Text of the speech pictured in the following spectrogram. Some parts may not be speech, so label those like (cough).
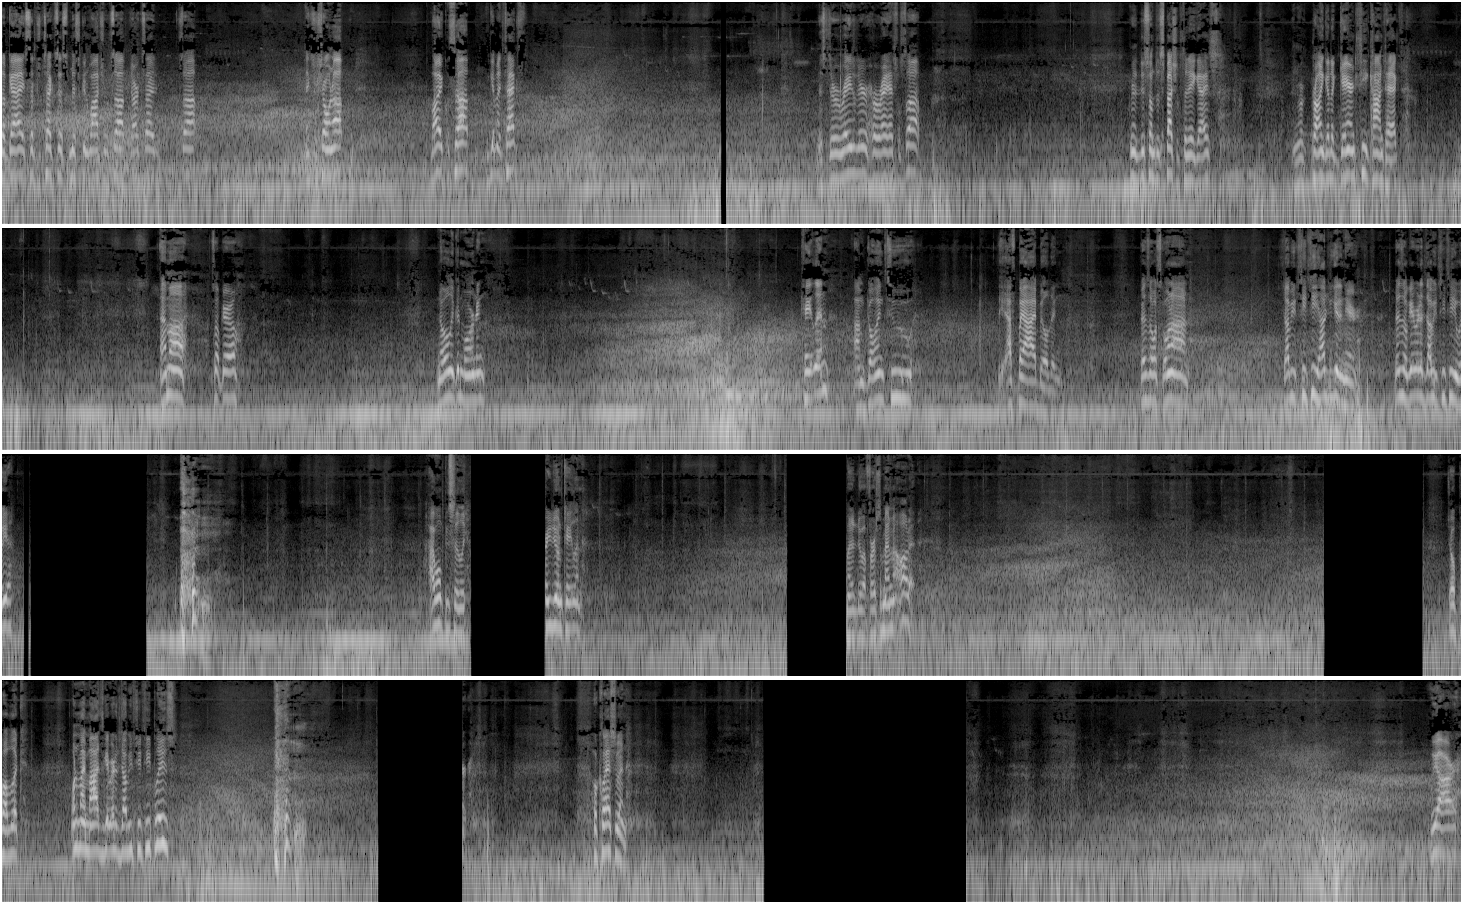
What's up, guys? Central Texas, Michigan Watch. What's up? Dark Side. What's up? Thanks for showing up. Mike, what's up? You get my text? Mr. Razor Harass, what's up? We're gonna do something special today, guys. And we're probably gonna guarantee contact. Emma, uh, what's up, girl? Noli, good morning. Caitlin, I'm going to the FBI building. Bizzo, what's going on? WTT, how'd you get in here? Bizzo, get rid of WTT, will you? I won't be silly. How are you doing, Caitlin? I'm going to do a First Amendment audit. Joe Public. One of my mods get rid of WTT, please. What class you in? We are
